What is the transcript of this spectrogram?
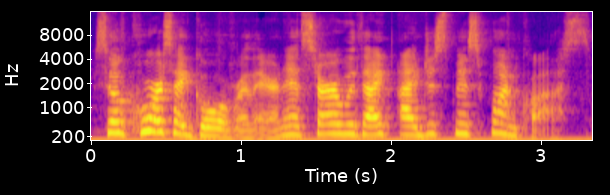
So of course i'd go over there and it started with i, I just missed one class.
